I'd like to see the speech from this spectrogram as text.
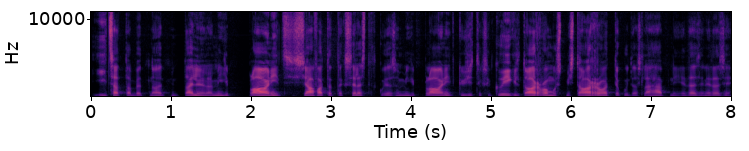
iitsatab, et noh, et Tallinnal on mingid plaanid, siis jahvatatakse sellest, et kuidas on mingid plaanid, küsitakse kõigilt arvamust, mis te arvate, kuidas läheb, nii edasi, nii edasi.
